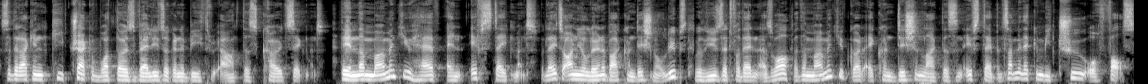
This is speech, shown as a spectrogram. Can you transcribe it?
so that I can keep track of what those values are going to be throughout this code segment. Then the moment you have an if statement, later on you'll learn about conditional loops. We'll use it for that as well. But the moment you've got a condition like this, an if statement, something that can be true or false,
